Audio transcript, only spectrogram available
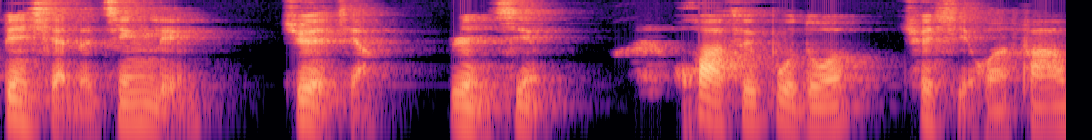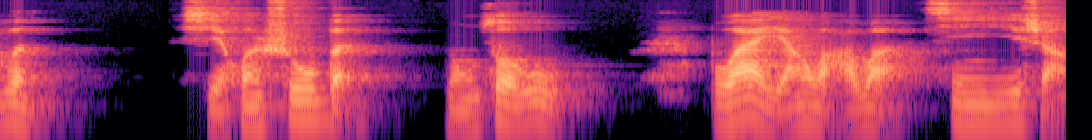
便显得精灵、倔强、任性，话虽不多，却喜欢发问，喜欢书本、农作物，不爱洋娃娃、新衣裳，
